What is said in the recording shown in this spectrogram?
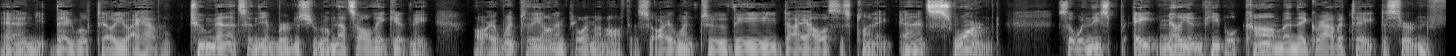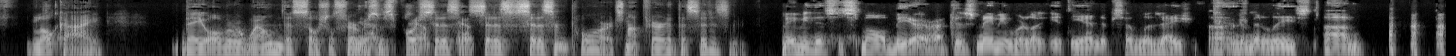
and they will tell you, I have two minutes in the emergency room. That's all they give me. Or I went to the unemployment office, or I went to the dialysis clinic, and it's swarmed. So when these 8 million people come and they gravitate to certain loci, they overwhelm the social services yeah, for yeah, citizen, yeah. citizen, citizen poor. It's not fair to the citizen maybe this is small beer because maybe we're looking at the end of civilization uh, in the Middle East. Um,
